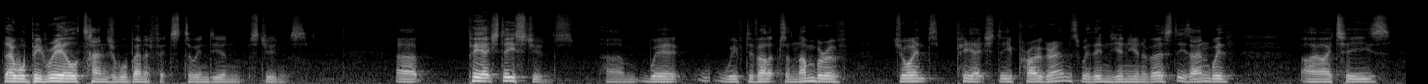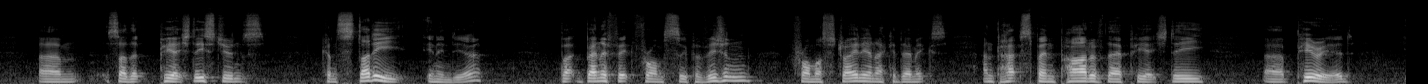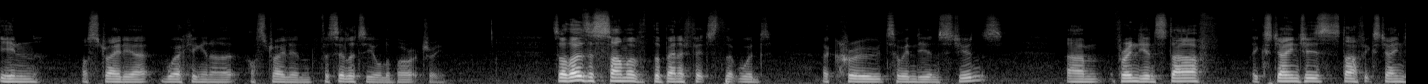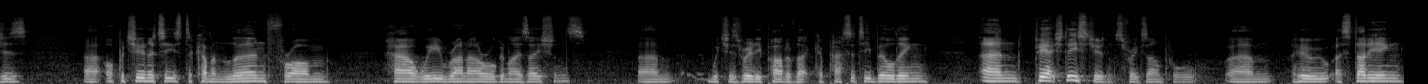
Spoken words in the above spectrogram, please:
there will be real tangible benefits to Indian students. Uh, PhD students, um, we have developed a number of joint PhD programs with Indian universities and with IITs um, so that PhD students can study in India but benefit from supervision from Australian academics and perhaps spend part of their PhD uh, period in Australia working in an Australian facility or laboratory. So those are some of the benefits that would accrue to Indian students. Um, for Indian staff, exchanges, staff exchanges, uh, opportunities to come and learn from how we run our organisations, um, which is really part of that capacity building. And PhD students, for example, um, who are studying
